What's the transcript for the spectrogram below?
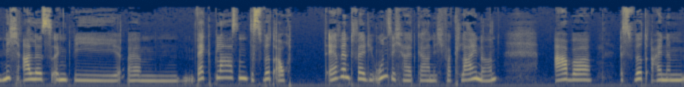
nicht alles irgendwie ähm, wegblasen. Das wird auch eventuell die Unsicherheit gar nicht verkleinern, aber es wird einem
